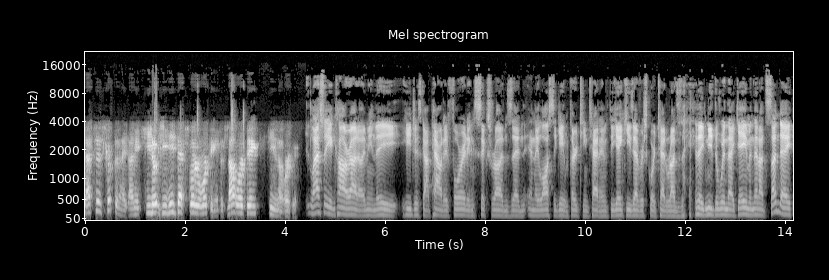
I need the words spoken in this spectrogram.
that's his kryptonite. I mean, he knows he needs that splitter working. If it's not working, he's not working. Last week in Colorado, I mean, they he just got pounded four innings, six runs, and and they lost the game 13-10. And if the Yankees ever score ten runs, they, they need to win that game. And then on Sunday,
